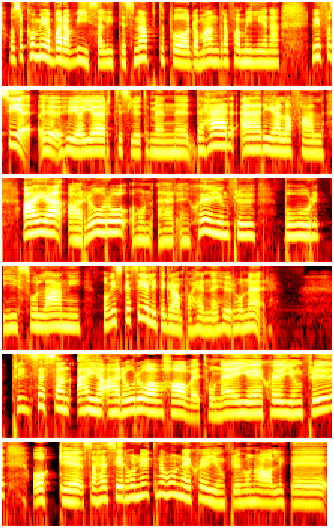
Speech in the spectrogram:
Och så kommer jag bara visa lite snabbt på de andra familjerna. Vi får se eh, hur jag gör till slut, men eh, det här är i alla fall Aya Aroro. Hon är en sjöjungfru bor i Solani och vi ska se lite grann på henne hur hon är. Prinsessan Aya Aroro av havet, hon är ju en sjöjungfru och eh, så här ser hon ut när hon är sjöjungfru. Hon har lite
